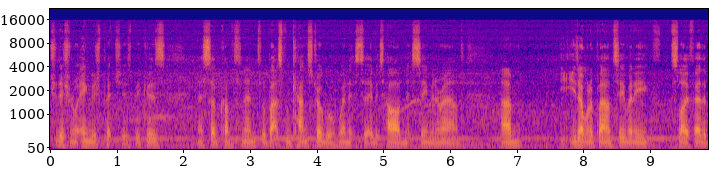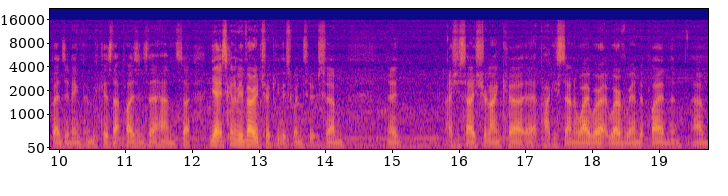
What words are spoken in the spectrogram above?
traditional English pitches because a subcontinental batsman can struggle when it's if it's hard and it's seaming around. Um, you don't want to play on too many slow feather beds in England because that plays into their hands. So yeah, it's going to be very tricky this winter. It's um, you know, as you say, Sri Lanka, uh, Pakistan away, where, wherever we end up playing them. Um,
